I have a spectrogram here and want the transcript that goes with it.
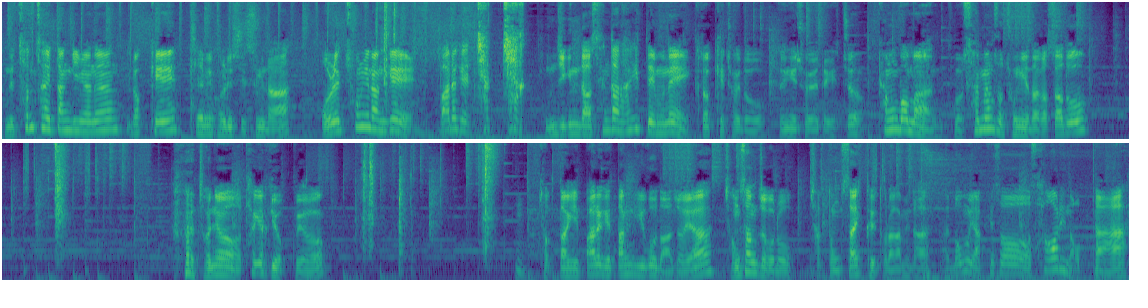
근데 천천히 당기면은 이렇게 잼이 걸릴 수 있습니다. 원래 총이란 게 빠르게 착착 움직인다 생각을 하기 때문에 그렇게 저희도 응해줘야 되겠죠. 평범한 뭐 설명서 종이에다가 써도 전혀 타격이 없고요. 음, 적당히 빠르게 당기고 놔줘야 정상적으로 작동 사이클이 돌아갑니다. 아, 너무 약해서 사거리는 없다.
